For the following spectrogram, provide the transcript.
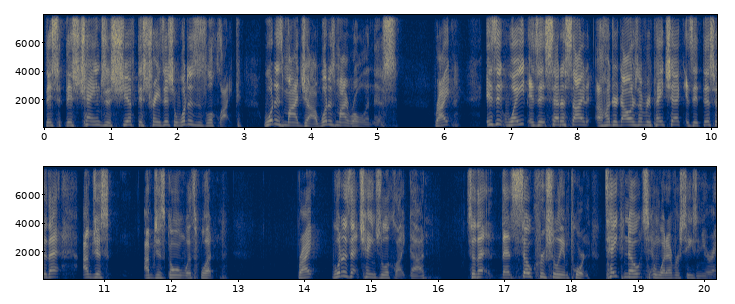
This, this change, this shift, this transition, what does this look like? What is my job? What is my role in this? Right? Is it wait? Is it set aside $100 every paycheck? Is it this or that? I'm just I'm just going with what right? What does that change look like, God? So that that's so crucially important. Take notes in whatever season you're in.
